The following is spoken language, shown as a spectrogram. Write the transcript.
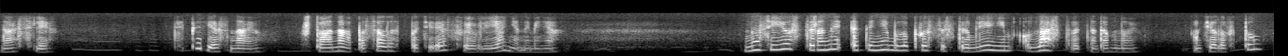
на осле. Теперь я знаю, что она опасалась потерять свое влияние на меня. Но с ее стороны это не было просто стремлением ластвовать надо мной. Дело в том, что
